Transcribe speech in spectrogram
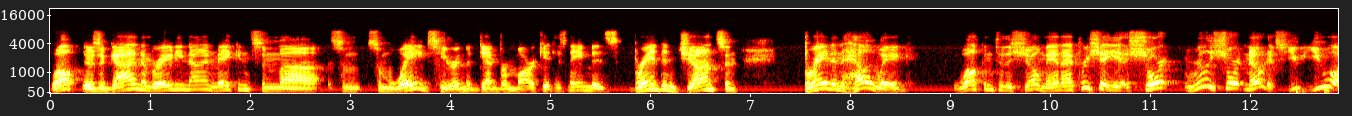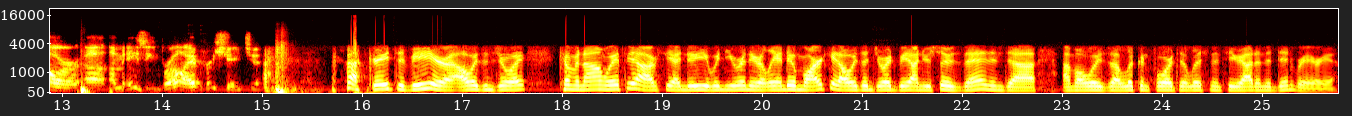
well, there's a guy number 89 making some uh, some some waves here in the Denver market. His name is Brandon Johnson. Brandon Helwig, welcome to the show, man. I appreciate you. Short, really short notice. You you are uh, amazing, bro. I appreciate you. Great to be here. I always enjoy coming on with you. Obviously, I knew you when you were in the Orlando market. Always enjoyed being on your shows then, and uh, I'm always uh, looking forward to listening to you out in the Denver area.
